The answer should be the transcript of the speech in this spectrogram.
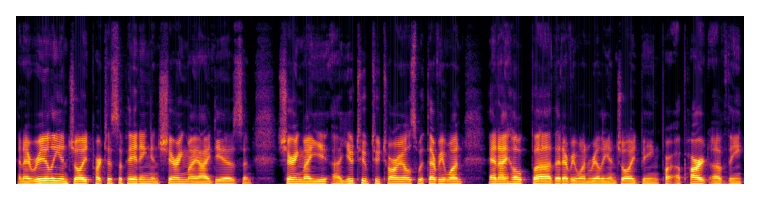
and I really enjoyed participating and sharing my ideas and sharing my uh, YouTube tutorials with everyone. And I hope uh, that everyone really enjoyed being par a part of the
